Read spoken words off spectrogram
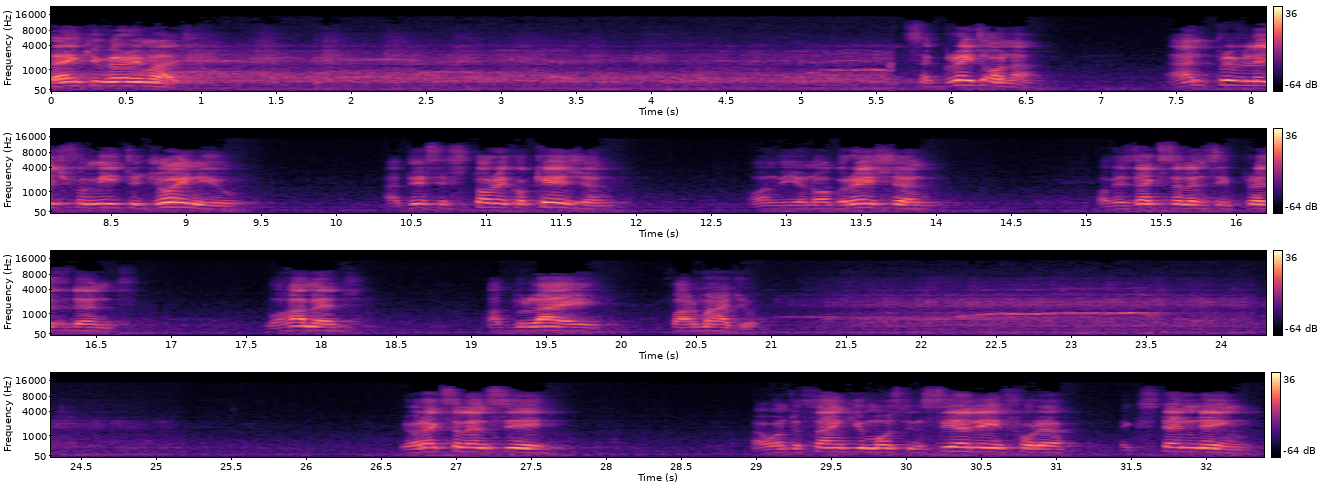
Thank you very much. It's a great honor and privilege for me to join you at this historic occasion on the inauguration of His Excellency President Mohamed Abdullahi Farmaajo. Your Excellency, I want to thank you most sincerely for uh, extending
